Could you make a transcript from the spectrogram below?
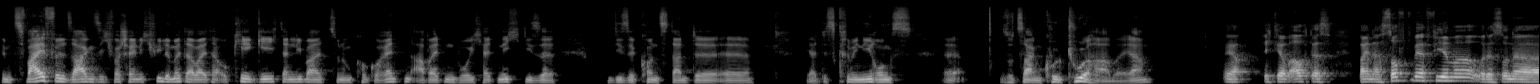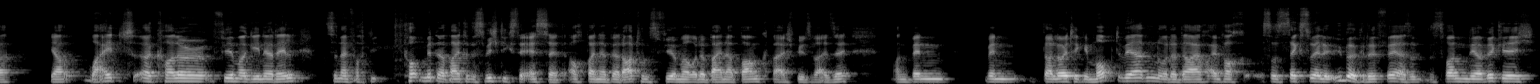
im Zweifel sagen sich wahrscheinlich viele Mitarbeiter, okay, gehe ich dann lieber zu einem Konkurrenten arbeiten, wo ich halt nicht diese, diese konstante äh, ja, Diskriminierungs- äh, sozusagen Kultur habe, ja. Ja, ich glaube auch, dass bei einer Softwarefirma oder so einer ja, White-Collar-Firma generell sind einfach die Top-Mitarbeiter das wichtigste Asset, auch bei einer Beratungsfirma oder bei einer Bank beispielsweise. Und wenn, wenn da Leute gemobbt werden oder da auch einfach so sexuelle Übergriffe, also das waren ja wirklich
